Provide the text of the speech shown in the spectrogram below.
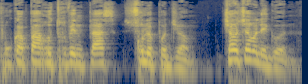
pourquoi pas retrouver une place sur le podium. Ciao, ciao les gones.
